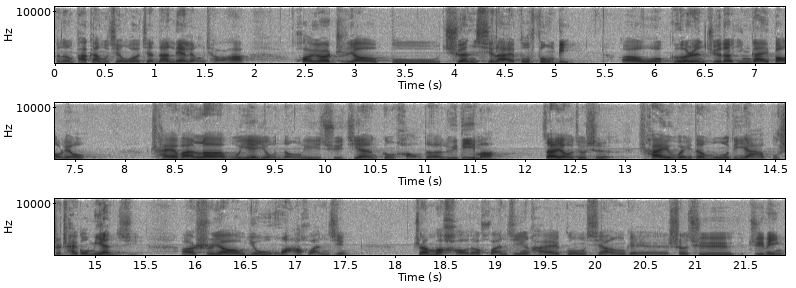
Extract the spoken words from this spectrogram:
可能怕看不清，我简单念两条哈。花园只要不圈起来、不封闭，呃，我个人觉得应该保留。拆完了，物业有能力去建更好的绿地吗？再有就是拆违的目的啊，不是拆够面积，而是要优化环境。这么好的环境还共享给社区居民，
